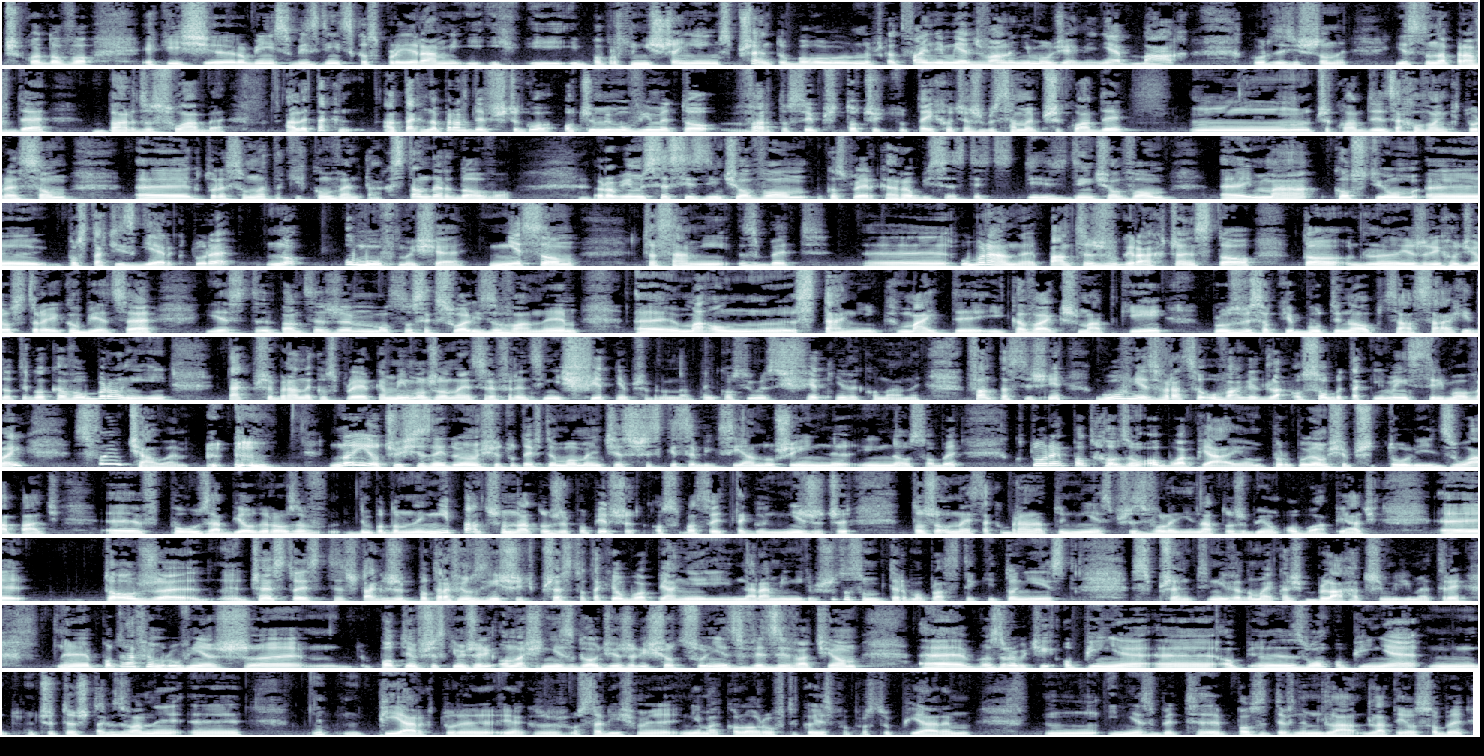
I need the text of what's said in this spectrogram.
Przykładowo jakieś robienie sobie zdjęć z cosplayerami i, i, i, i po prostu niszczenie im sprzętu, bo na przykład fajny miecz walny nim o ziemię, nie? Bach, kurde zniszczony. Jest to naprawdę bardzo słabe. Ale tak, a tak naprawdę w szczegółach, o czym my mówimy, to warto sobie przytoczyć tutaj chociażby same przykłady, mm, przykłady zachowań, które są, e, które są na takich konwentach. Standardowo robimy sesję zdjęciową, cosplayerka robi sesję zdjęciową, e, ma kostium e, postaci z gier, które, no, umówmy się, nie są czasami zbyt ubrane. Pancerz w grach często, to jeżeli chodzi o stroje kobiece, jest pancerzem mocno seksualizowanym. E, ma on stanik, majty i kawałek szmatki, plus wysokie buty na obcasach i do tego kawał broni. I tak przebrane cosplayerka, mimo że ona jest referencyjnie świetnie przebrana, ten kostium jest świetnie wykonany, fantastycznie, głównie zwraca uwagę dla osoby takiej mainstreamowej swoim ciałem. No i oczywiście znajdują się tutaj w tym momencie wszystkie Sebiksy, Januszy i inne, inne osoby, które podchodzą, obłapiają, próbują się przytulić, złapać e, w pół za biodro, tym podobne. Nie patrzą na to, że po pierwsze osoba sobie tego nie życzy, to, że ona jest tak ubrana, to nie jest przyzwolenie na to, żeby ją obłapiać e, to, że często jest też tak, że potrafią zniszczyć przez to takie obłapianie i naramienniki, przecież to są termoplastyki, to nie jest sprzęt, nie wiadomo, jakaś blacha 3 mm. E, potrafią również e, po tym wszystkim, jeżeli ona się nie zgodzi, jeżeli się odsunie, zwyzywać ją, zrobić jej opinię, złą opinię, czy też tak zwany PR, który, jak już ustaliliśmy, nie ma kolorów, tylko jest po prostu PR-em i niezbyt pozytywnym dla, dla tej osoby.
